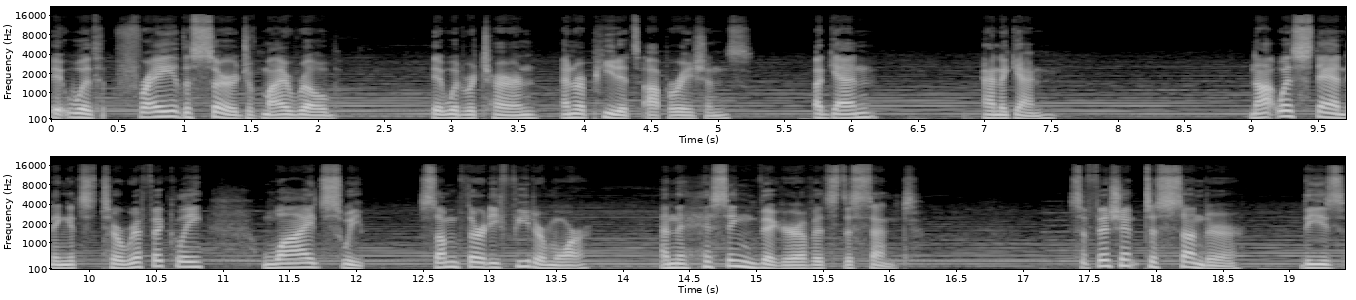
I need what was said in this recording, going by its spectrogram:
It would fray the serge of my robe. It would return and repeat its operations, again and again. Notwithstanding its terrifically wide sweep, some 30 feet or more, and the hissing vigor of its descent, sufficient to sunder these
